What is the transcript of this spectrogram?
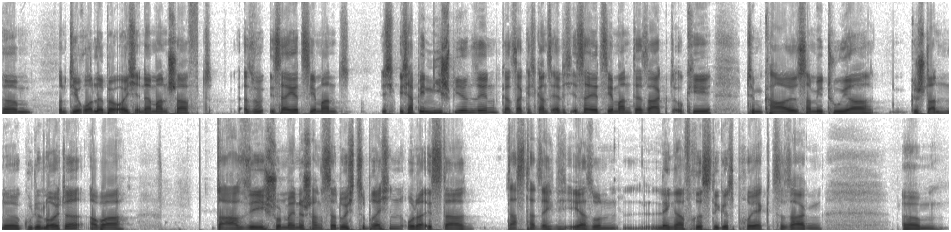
Ähm, und die Rolle bei euch in der Mannschaft, also ist er jetzt jemand, ich, ich habe ihn nie spielen sehen, sage ich ganz ehrlich, ist er jetzt jemand, der sagt, okay, Tim Karl, Sami Tuya, gestandene gute Leute, aber da sehe ich schon meine Chance, da durchzubrechen? Oder ist da das tatsächlich eher so ein längerfristiges Projekt zu sagen, ähm,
